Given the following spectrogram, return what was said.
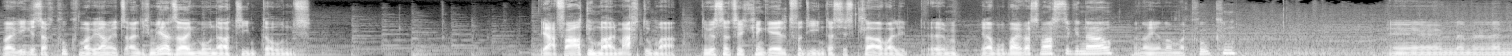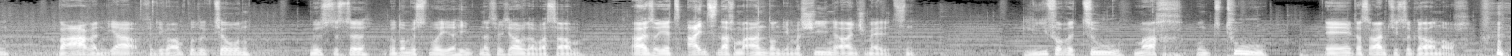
Weil, wie gesagt, guck mal, wir haben jetzt eigentlich mehr als einen Monat hinter uns. Ja, fahr du mal, mach du mal. Du wirst natürlich kein Geld verdienen, das ist klar, weil, ähm, ja, wobei, was machst du genau? Wenn wir hier nochmal gucken. Ähm, ähm, ähm, Waren, ja, für die Warenproduktion müsstest du, oder müssten wir hier hinten natürlich auch wieder was haben. Also, jetzt eins nach dem anderen, die Maschine einschmelzen. Liefere zu, mach und tu. Äh, das reimt sich sogar noch.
